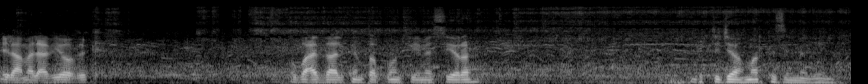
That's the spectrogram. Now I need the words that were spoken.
إلى ملعب يوفك وبعد ذلك ينطلقون في مسيرة باتجاه مركز المدينة.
